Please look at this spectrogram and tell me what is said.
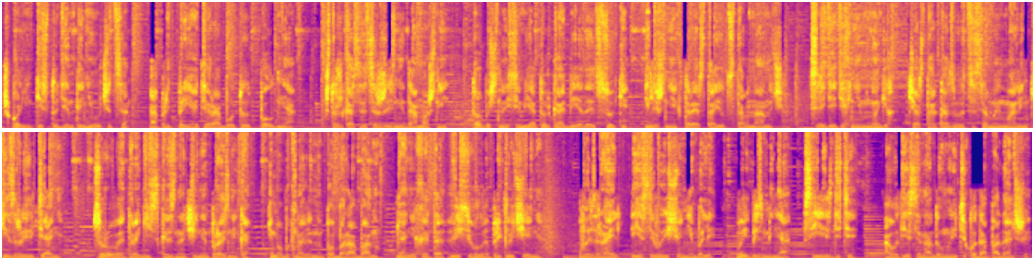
Школьники и студенты не учатся, а предприятия работают полдня. Что же касается жизни домашней, то обычная семья только обедает в суке, и лишь некоторые остаются там на ночь. Среди этих немногих часто оказываются самые маленькие израильтяне. Суровое трагическое значение праздника им обыкновенно по барабану. Для них это веселое приключение. В Израиль, если вы еще не были, вы без меня съездите. А вот если надумаете куда подальше,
